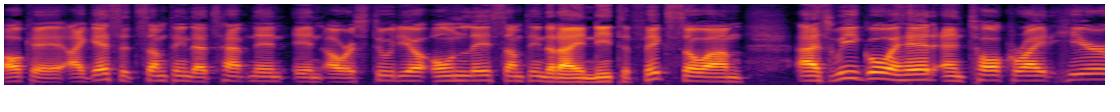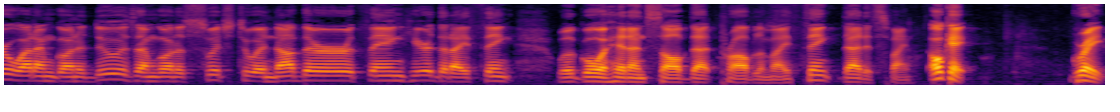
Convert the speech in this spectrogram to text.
Okay, I guess it's something that's happening in our studio only, something that I need to fix. So, um, as we go ahead and talk right here, what I'm going to do is I'm going to switch to another thing here that I think will go ahead and solve that problem. I think that is fine. Okay, great.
